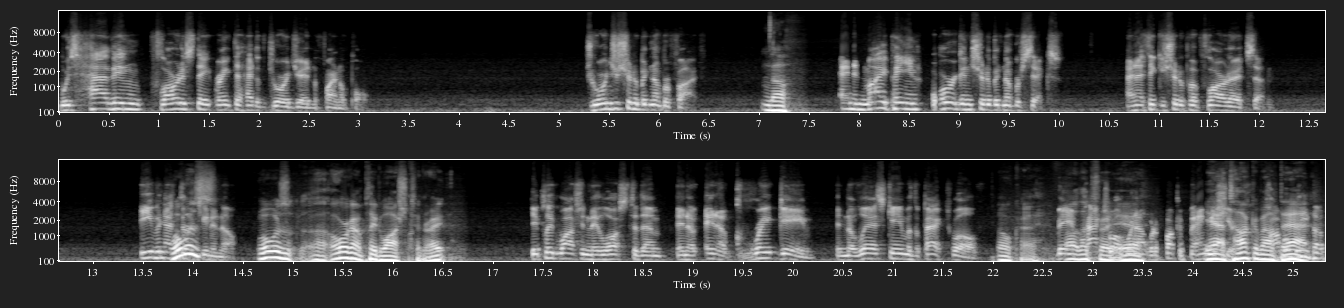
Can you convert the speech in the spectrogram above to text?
was having Florida State ranked ahead of Georgia in the final poll. Georgia should have been number five. no, And in my opinion, Oregon should have been number six. And I think you should have put Florida at seven. Even at What 13 was- and 0. what was uh, Oregon played Washington, right? They played Washington. They lost to them in a in a great game in the last game of the Pac-12. Okay. Man, oh, that's Pac-12 right. went Yeah. out with a fucking bang. Yeah, this year. talk about probably that. The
